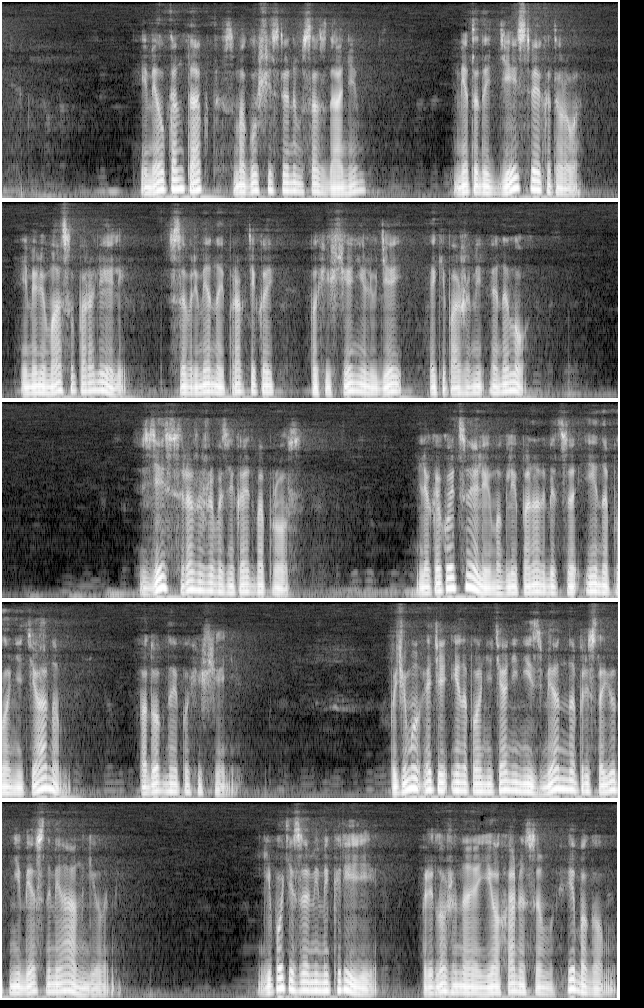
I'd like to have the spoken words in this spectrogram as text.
имел контакт с могущественным созданием, методы действия которого имели массу параллелей с современной практикой похищения людей экипажами НЛО. Здесь сразу же возникает вопрос – для какой цели могли понадобиться инопланетянам подобное похищение? Почему эти инопланетяне неизменно пристают небесными ангелами? Гипотеза мимикрии, предложенная Йоханнесом Фибогом,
